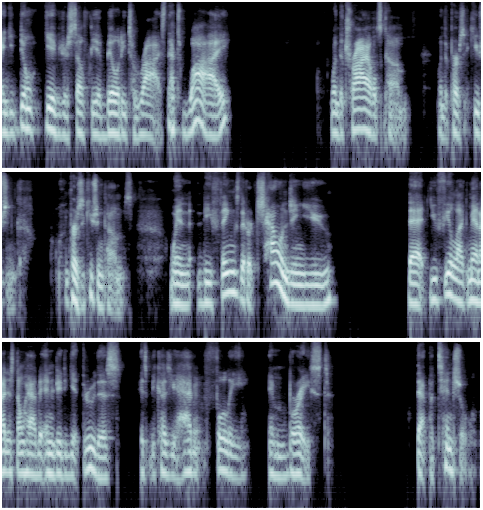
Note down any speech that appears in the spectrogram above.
and you don't give yourself the ability to rise. That's why when the trials come, when the persecution when persecution comes, when the things that are challenging you that you feel like, man, I just don't have the energy to get through this, it's because you haven't fully embraced that potential,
